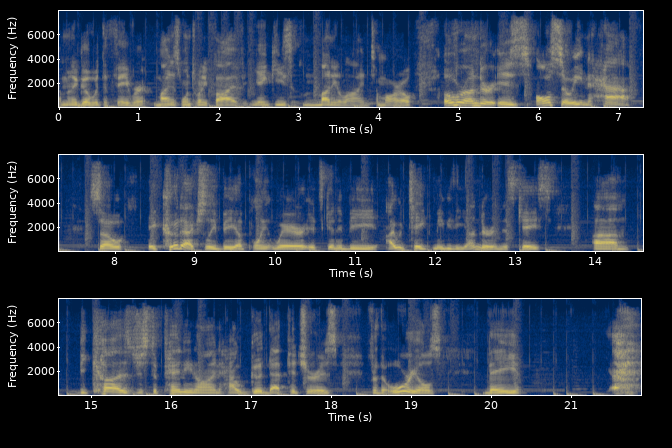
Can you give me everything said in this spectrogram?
I'm going to go with the favorite, minus 125, Yankees money line tomorrow. Over under is also 8.5. So it could actually be a point where it's going to be, I would take maybe the under in this case. Um, because just depending on how good that pitcher is for the Orioles, they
